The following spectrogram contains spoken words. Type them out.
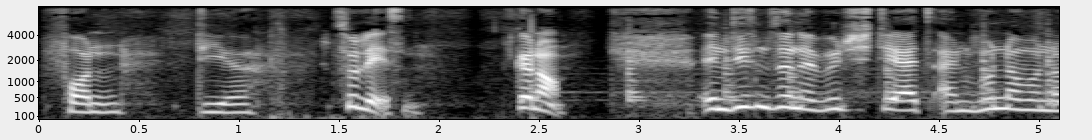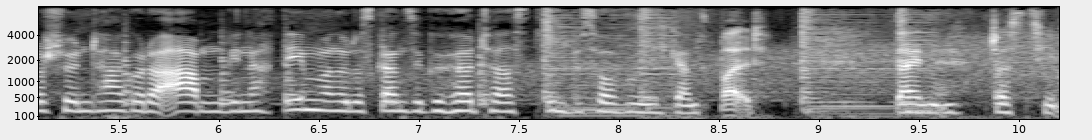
von dir zu lesen. Genau. In diesem Sinne wünsche ich dir jetzt einen wunderschönen Tag oder Abend, je nachdem, wann du das Ganze gehört hast und bis hoffentlich ganz bald. Deine Justine.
